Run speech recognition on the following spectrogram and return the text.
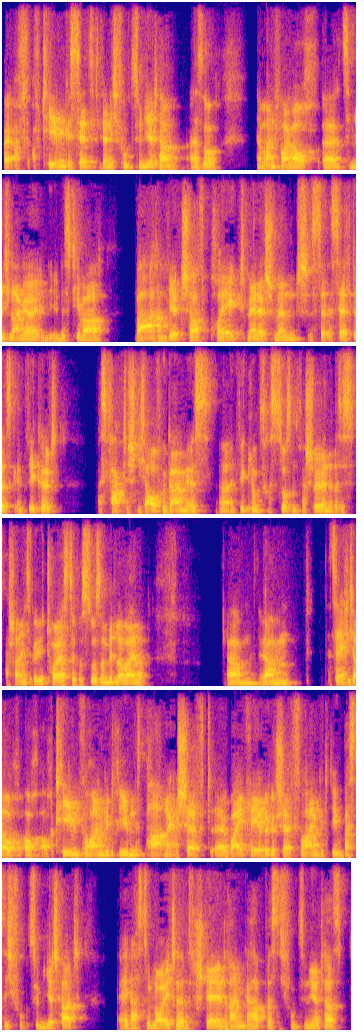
bei auf, auf Themen gesetzt, die da nicht funktioniert haben. Also am Anfang auch äh, ziemlich lange in, in das Thema Warenwirtschaft, Projektmanagement, Selfdesk entwickelt, was faktisch nicht aufgegangen ist. Äh, Entwicklungsressourcen verschwendet. Das ist wahrscheinlich sogar die teuerste Ressource mittlerweile. Ähm, wir haben tatsächlich auch, auch, auch Themen vorangetrieben, das Partnergeschäft, äh, White-Label-Geschäft vorangetrieben, was nicht funktioniert hat. Äh, da hast du Leute, Stellen dran gehabt, was nicht funktioniert hast.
